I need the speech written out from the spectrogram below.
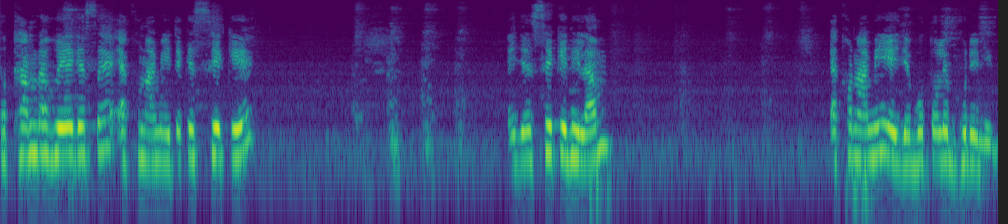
তো ঠান্ডা হয়ে গেছে, এখন আমি এটাকে সেকে, এই যে সেকে নিলাম। এখন আমি এই যে বোতলে ভরে নিব।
